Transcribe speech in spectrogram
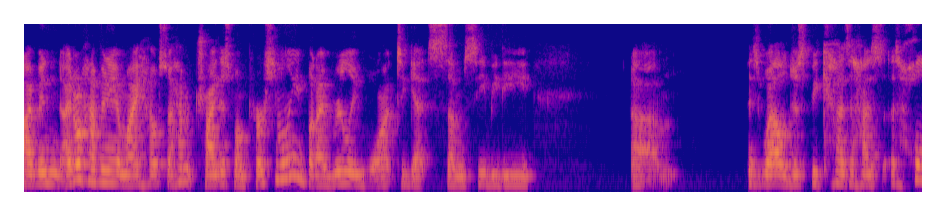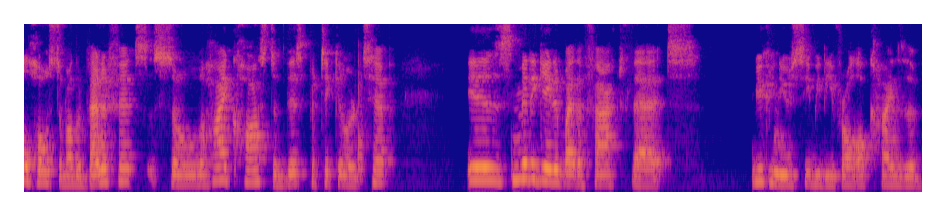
I've been I don't have any in my house, so I haven't tried this one personally, but I really want to get some CBD um, as well, just because it has a whole host of other benefits. So the high cost of this particular tip is mitigated by the fact that you can use CBD for all kinds of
